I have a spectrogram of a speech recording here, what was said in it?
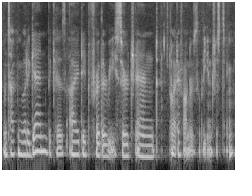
I'm talking about it again because I did further research and what I found was really interesting.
